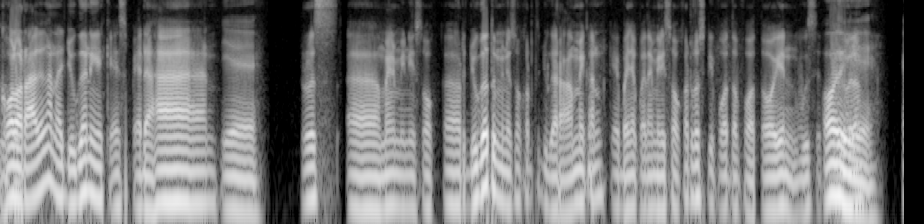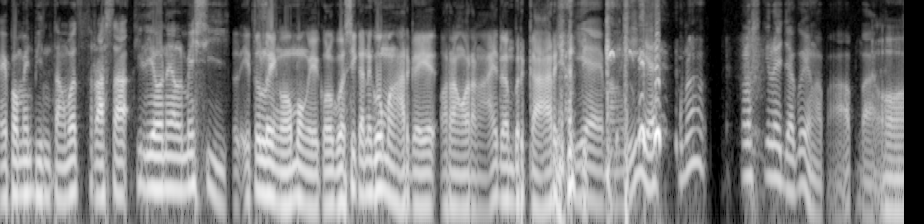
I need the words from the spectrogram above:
olahraga kan ada juga nih kayak sepedahan, Iya. terus eh, main mini soccer. Juga tuh mini soccer tuh juga rame kan, kayak banyak banget mini soccer terus difoto-fotoin. Buset. Oh Gua iya. Kayak pemain bintang banget serasa Lionel Messi. Itu lo yang ngomong ya. Kalau gue sih kan gue menghargai orang-orang aja dalam berkarya. Iya emang iya. Gue bilang kalau skillnya jago ya nggak apa-apa. Oh,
